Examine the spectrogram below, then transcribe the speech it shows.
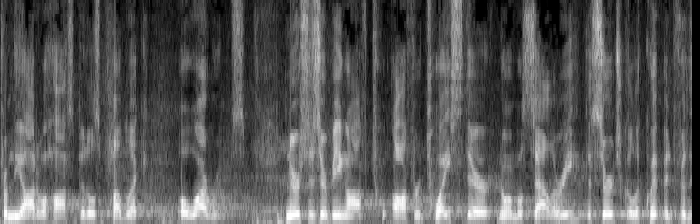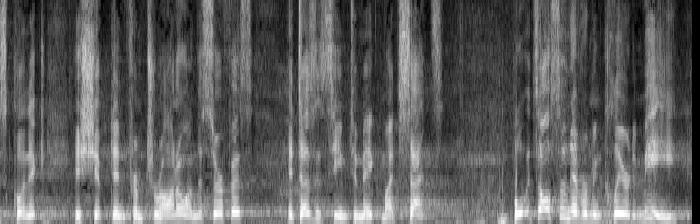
from the Ottawa Hospital's public OR rooms. Nurses are being off offered twice their normal salary. The surgical equipment for this clinic is shipped in from Toronto on the surface. It doesn't seem to make much sense. But what's also never been clear to me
